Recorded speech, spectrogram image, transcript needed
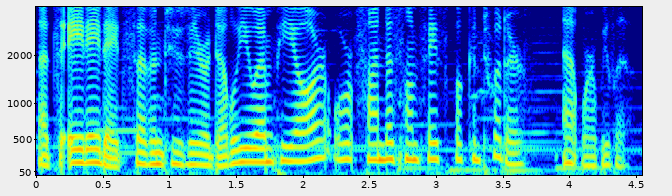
That's 888 720 WNPR or find us on Facebook and Twitter at Where We Live.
